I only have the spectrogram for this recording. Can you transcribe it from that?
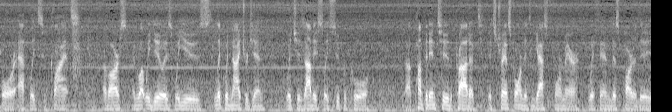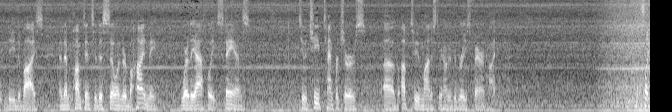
for athletes and clients of ours. And what we do is we use liquid nitrogen, which is obviously super cool. Uh, pump it into the product. It's transformed into gasiform air within this part of the, the device, and then pumped into this cylinder behind me where the athlete stands to achieve temperatures of up to minus 300 degrees Fahrenheit. It's like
